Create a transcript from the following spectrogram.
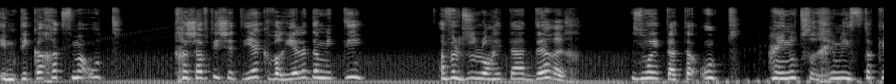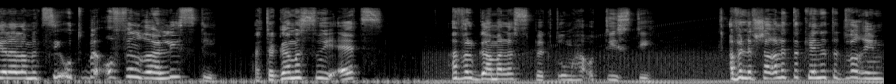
אם תיקח עצמאות. חשבתי שתהיה כבר ילד אמיתי, אבל זו לא הייתה הדרך. זו הייתה טעות. היינו צריכים להסתכל על המציאות באופן ריאליסטי. אתה גם עשוי עץ, אבל גם על הספקטרום האוטיסטי. אבל אפשר לתקן את הדברים.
